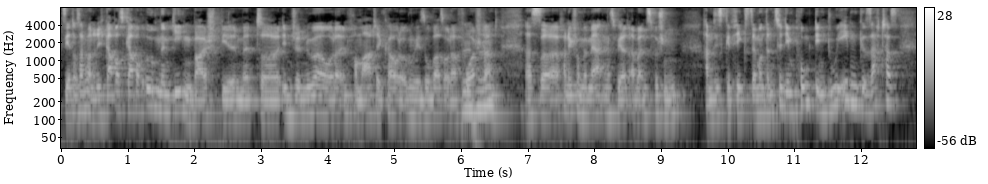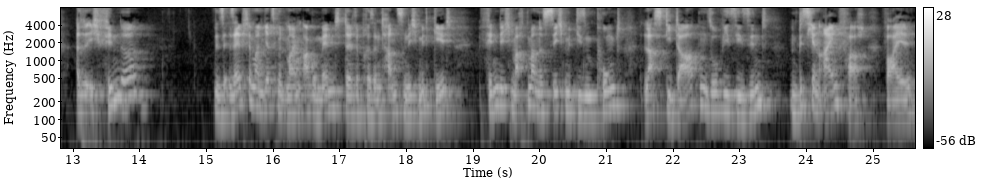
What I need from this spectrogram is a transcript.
sehr interessant fand. Und ich glaube, es gab auch irgendein Gegenbeispiel mit äh, Ingenieur oder Informatiker oder irgendwie sowas oder mhm. Vorstand. Mhm. Das äh, fand ich schon bemerkenswert, aber inzwischen haben sie es gefixt. Und dann zu dem Punkt, den du eben gesagt hast, also ich finde, selbst wenn man jetzt mit meinem Argument der Repräsentanz nicht mitgeht, finde ich, macht man es sich mit diesem Punkt, lass die Daten so wie sie sind, ein bisschen einfach, weil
